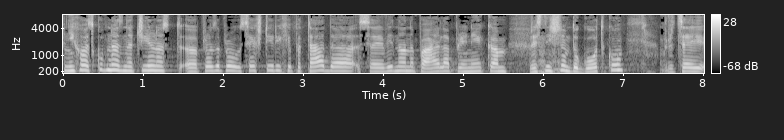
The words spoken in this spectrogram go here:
Njihova skupna značilnost eh, pravzaprav vseh štirih je pa ta, da se je vedno napajala pri nekem resničnem dogodku, precej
